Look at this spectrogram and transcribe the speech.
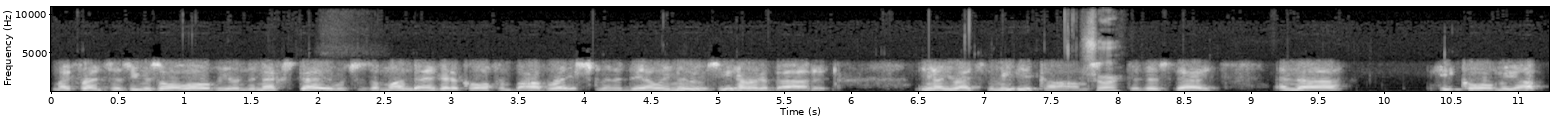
my friend says he was all over you, and the next day, which was a Monday, I got a call from Bob Raissman of Daily News. He heard about it. You know, he writes the media columns sure. to this day, and uh, he called me up,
